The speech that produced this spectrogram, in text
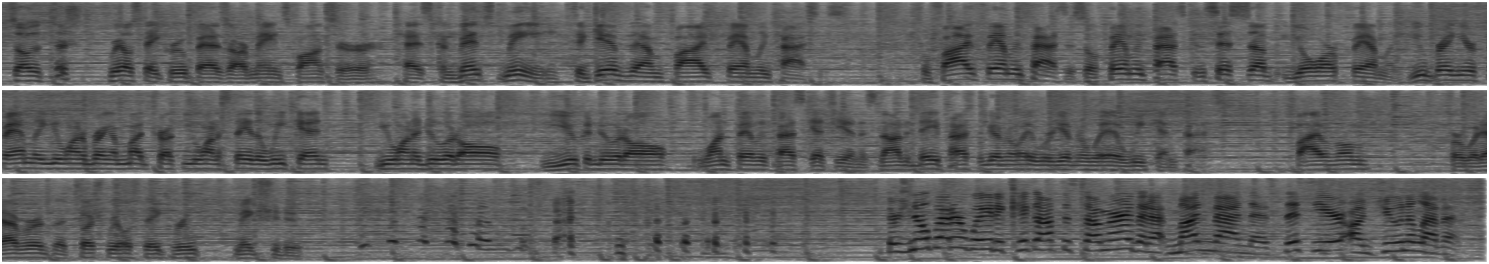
So the Tusch Real Estate Group, as our main sponsor, has convinced me to give them five family passes. So five family passes. So family pass consists of your family. You bring your family, you want to bring a mud truck, you want to stay the weekend, you want to do it all, you can do it all. One family pass gets you in. It's not a day pass we're giving away, we're giving away a weekend pass. Five of them for whatever the Tusch Real Estate Group makes you do. There's no better way to kick off the summer than at Mud Madness this year on June 11th.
